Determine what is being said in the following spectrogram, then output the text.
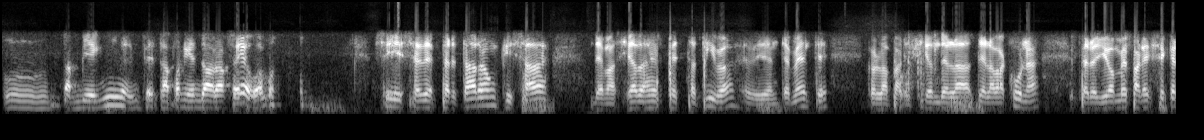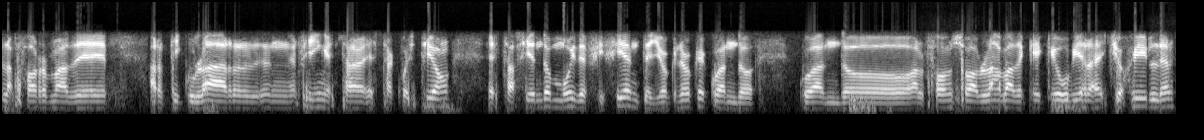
mm, también se está poniendo ahora feo, vamos. Sí, se despertaron quizás demasiadas expectativas, evidentemente, con la aparición de la, de la vacuna, pero yo me parece que la forma de articular, en fin, esta, esta cuestión está siendo muy deficiente. Yo creo que cuando cuando Alfonso hablaba de que, que hubiera hecho Hitler,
